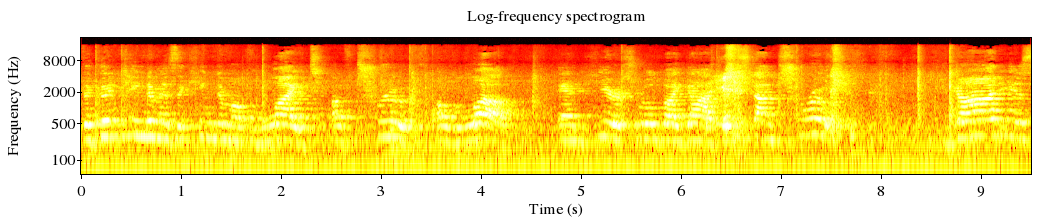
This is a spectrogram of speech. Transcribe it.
The good kingdom is a kingdom of light, of truth, of love. And here it's ruled by God, based on truth. God is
